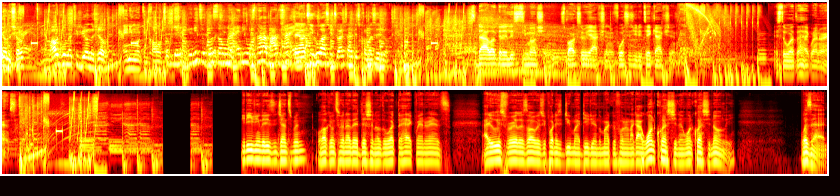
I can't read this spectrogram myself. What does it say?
be on the show? Why would he let you be on the show? Anyone can call into the show. you need to go somewhere. Anyone. It's not about it's not Hey, anybody. Auntie, who asked you to enter this conversation? It's a dialogue that elicits emotion, sparks a reaction, and forces you to take action. It's the What the Heck Man Rants. Good evening, ladies and gentlemen. Welcome to another edition of the What the Heck Man Rants. I do this for real as always, reporting to do my duty on the microphone, and I got one question and one question only. What's that?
